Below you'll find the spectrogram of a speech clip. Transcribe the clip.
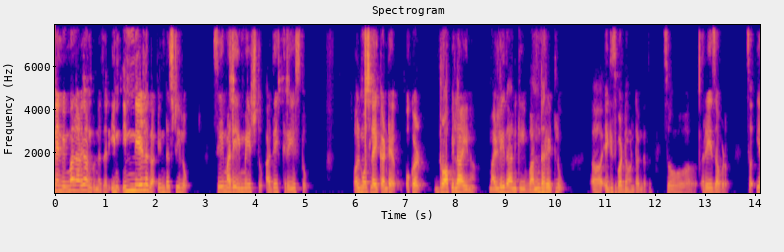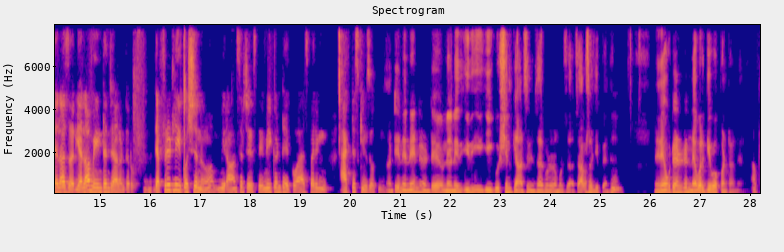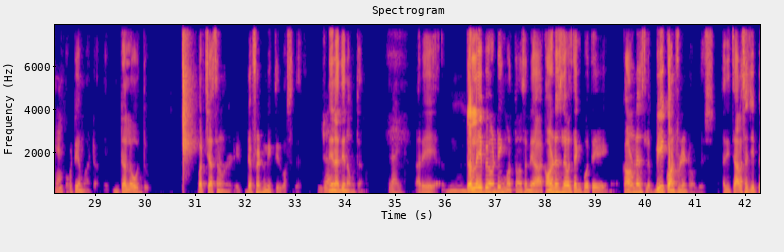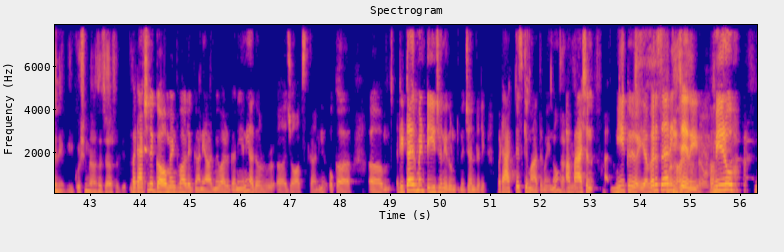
నేను మిమ్మల్ని అడగా అనుకున్నా సార్. ఇన్ ఇన్నేళ్ళుగా ఇండస్ట్రీలో సేమ్ అదే ఇమేజ్తో అదే క్రేజ్తో ఆల్మోస్ట్ లైక్ అంటే ఒక డ్రాప్ ఇలా అయినా మళ్ళీ దానికి వంద రెట్లు ఎగిసిపడ్డం అంటాం కదా. సో రేజ్ అవ్వడం. సో ఎలా సార్? ఎలా మెయింటైన్ చేయాలంటారు? డెఫినెట్లీ ఈ క్వశ్చన్ మీరు ఆన్సర్ చేస్తే మీకంటే ఎక్కువ ఆస్పైరింగ్ యాక్టర్స్కి యూజ్ అవుతుంది. అంటే నేనేంటంటే నేను ఇది- ఈ- క్వశ్చన్కి ఆన్సర్ ఇన్సార్ కూడా రమ్మని చాలాసార్లు చెప్పాను. నేనే. ఒకటే అంటే నెవర్ గివ్ అప్ అంటాను నేను. ఓకే. ఒకటే మాట. డల్ అవ్వద్దు. వర్క్ చేస్తాను ఉండండి. డెఫినెట్గా మీకు తిరిగి వస్తుంది నేను అదే నమ్ముతాను. రైట్ అరే డల్ అయిపోయామంటే ఇంక మొత్తం అసలు కాన్ఫిడెన్స్ లెవెల్ తగ్గిపోతే కాన్ఫిడెన్స్ బీ కాన్ఫిడెంట్ ఆల్వేస్ అది చాలాసార్లు చెప్పాను ఈ క్వశ్చన్ ఆన్సర్ చాలాసార్లు చెప్పాను. బట్ యాక్చువల్లీ గవర్నమెంట్ వాళ్ళకి కానీ ఆర్మీ వాళ్ళకి కానీ ఎనీ అదర్ జాబ్స్ కానీ ఒక రిటైర్మెంట్ ఏజ్ అనేది ఉంటుంది జనరలీ బట్ యాక్టర్స్కి మాత్రమేను ఆ ప్యాషన్ మీకు ఎవరు సార్ ఇచ్చేది? మీరు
